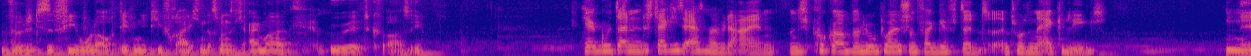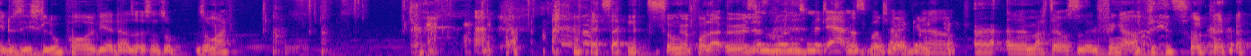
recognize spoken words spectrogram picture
würde diese Fiole auch definitiv reichen, dass man sich einmal ölt quasi. Ja gut, dann stecke ich es erstmal wieder ein. Und ich gucke, ob der Lupol schon vergiftet äh, tot in der Ecke liegt. Nee, du siehst Loophole, wie er da so ist und so, so macht. Seine Zunge voller Öl Wie so ist. ein Hund mit Erdnussbutter, genau. Äh, äh, macht er auch so den Finger auf die Zunge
